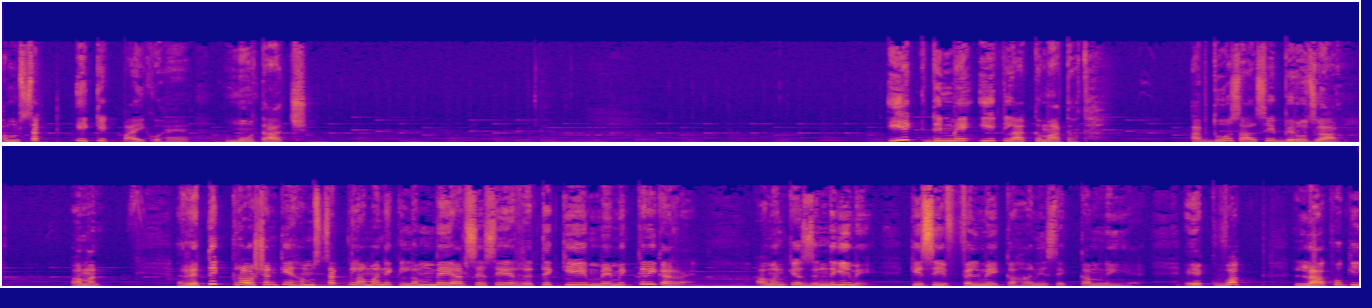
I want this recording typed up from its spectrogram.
हम शक्ल एक एक पाई को है, मोहताज। एक दिन में एक लाख कमाता था। अब दो साल से बेरोजगार हूँ। अमन ऋतिक रोशन के हम शक्ल अमन एक लंबे अरसे से ऋतिक की मेमिक्री कर रहे हैं। अमन के ज़िंदगी में किसी फिल्मी कहानी से कम नहीं है। एक वक्त लाखों की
